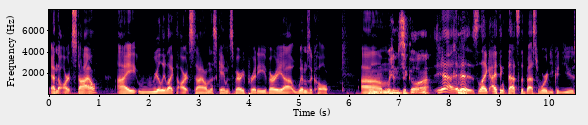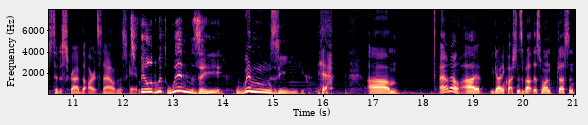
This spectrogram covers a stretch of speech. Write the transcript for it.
and the art style. I really like the art style in this game. It's very pretty, very uh, whimsical. Um, whimsical, huh? Yeah, it is. Like I think that's the best word you could use to describe the art style in this game. It's filled with whimsy. Whimsy. Yeah. Um, I don't know. Uh, you got any questions about this one, Justin?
